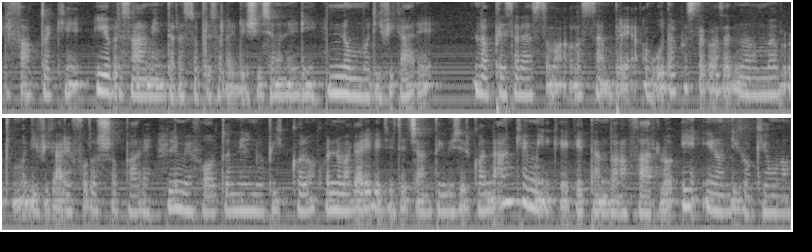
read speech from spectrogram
il fatto è che io personalmente adesso ho preso la decisione di non modificare l'ho presa adesso ma l'ho sempre avuta questa cosa non ho mai voluto modificare e photoshoppare le mie foto nel mio piccolo. Quando magari vedete gente che vi circonda anche amiche che tendono a farlo e io non dico che uno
